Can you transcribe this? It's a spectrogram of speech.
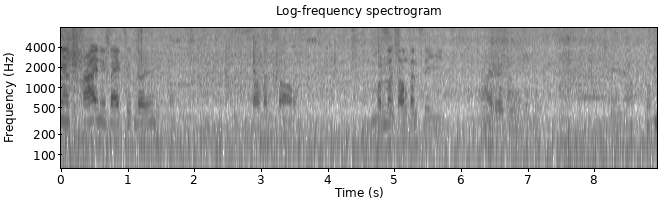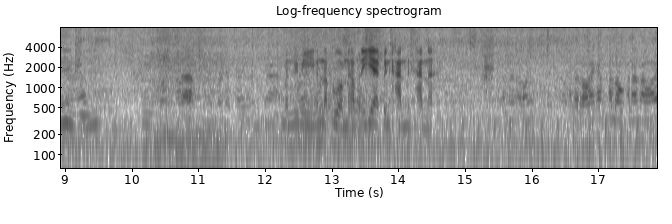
งานสุดท้ายในแบกสุดเลยนี่สองพันสอง คนมาสองพันสี่ตายเลยครับนี่ถุงครับมันไม่มีน้ำหนักรวมนะครับอันนี้แยกเป็นคันเป็นคันนะคันละร้อยคันละร้อยครับคันลองคันละร้อย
